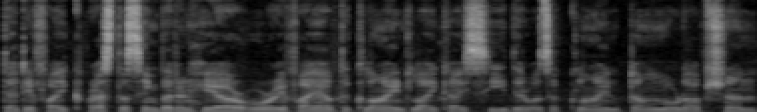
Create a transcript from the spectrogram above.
that if I press the sync button here or if I have the client like I see there was a client download option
